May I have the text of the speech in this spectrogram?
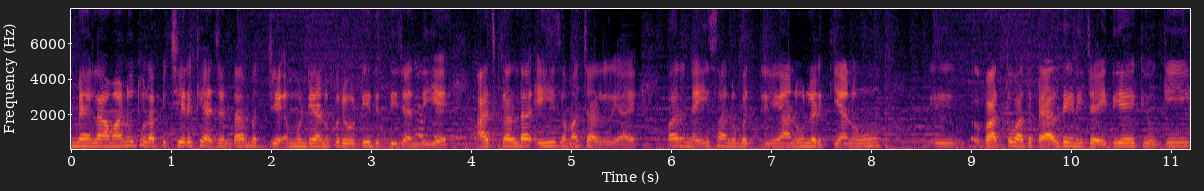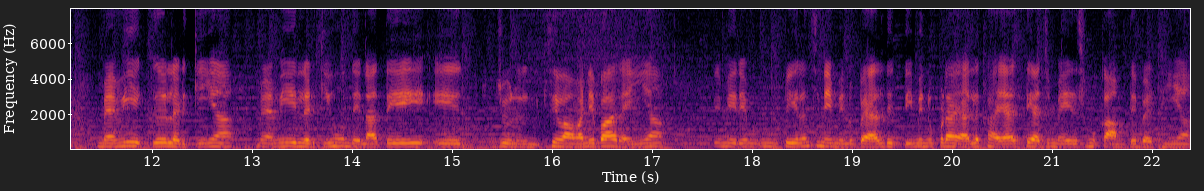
ਮਹਿਲਾਵਾਂ ਨੂੰ ਥੋੜਾ ਪਿੱਛੇ ਰੱਖਿਆ ਜਾਂਦਾ, ਬੱਚੇ, ਮੁੰਡਿਆਂ ਨੂੰ ਪ੍ਰਾਇੋਰਟੀ ਦਿੱਤੀ ਜਾਂਦੀ ਹੈ। ਅੱਜ ਕੱਲ ਦਾ ਇਹੀ ਸਮਾਂ ਚੱਲ ਰਿਹਾ ਹੈ। ਪਰ ਨਹੀਂ, ਸਾਨੂੰ ਬੱਚਿਆਂ ਨੂੰ, ਲੜਕੀਆਂ ਨੂੰ ਵੱਧ ਤੋਂ ਵੱਧ ਪਹਿਲ ਦੇਣੀ ਚਾਹੀਦੀ ਹੈ ਕਿਉਂਕਿ ਮੈਂ ਵੀ ਇੱਕ ਲੜਕੀ ਆ ਮੈਂ ਵੀ ਲੜਕੀ ਹੋਣ ਦੇ ਨਾਤੇ ਇਹ ਜੋ ਸੇਵਾਵਾਂ ਨਿਭਾ ਰਹੀ ਆ ਤੇ ਮੇਰੇ ਪੇਰੈਂਟਸ ਨੇ ਮੈਨੂੰ ਪਹਿਲ ਦਿੱਤੀ ਮੈਨੂੰ ਪੜਾਇਆ ਲਿਖਾਇਆ ਤੇ ਅੱਜ ਮੈਂ ਇਸ ਮੁਕਾਮ ਤੇ ਬੈਠੀ ਆ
